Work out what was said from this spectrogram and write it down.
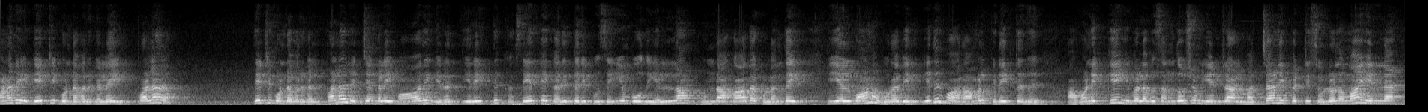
மனதை தேற்றிக் கொண்டவர்களை பல தேற்றிக்கொண்டவர்கள் பல லட்சங்களை வாரி இற இறைத்து க- செயற்கை கருத்தரிப்பு செய்யும்போது எல்லாம் உண்டாகாத குழந்தை இயல்பான உறவில் எதிர்பாராமல் கிடைத்தது. அவனுக்கே இவ்வளவு சந்தோஷம் என்றால் மச்சானை பற்றி சொல்லணுமா என்ன?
